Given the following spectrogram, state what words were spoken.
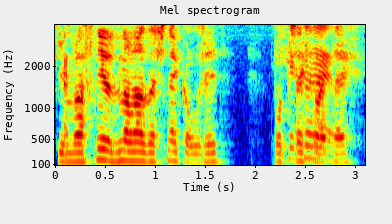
tím vlastně znova začne kouřit po třech letech.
